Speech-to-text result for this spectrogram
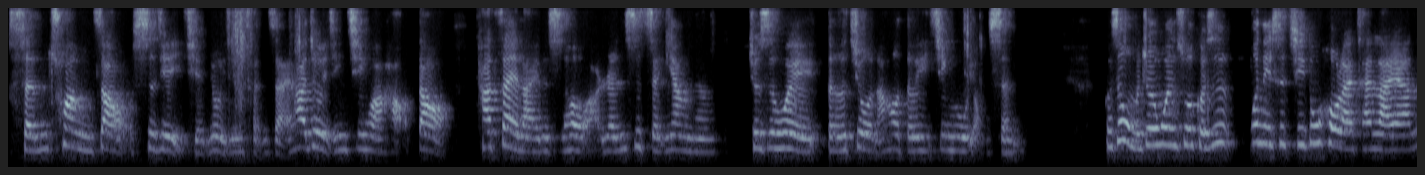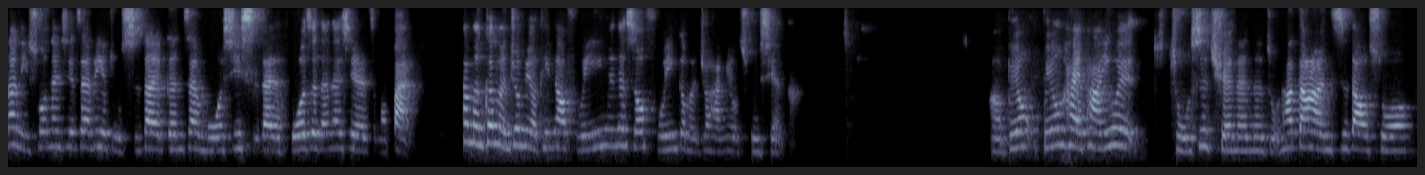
神创造世界以前就已经存在，他就已经计划好，到他再来的时候啊，人是怎样呢？就是会得救，然后得以进入永生。可是我们就会问说，可是问题是基督后来才来啊？那你说那些在列祖时代跟在摩西时代活着的那些人怎么办？他们根本就没有听到福音，因为那时候福音根本就还没有出现呢。啊，不用不用害怕，因为主是全能的主，他当然知道说，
